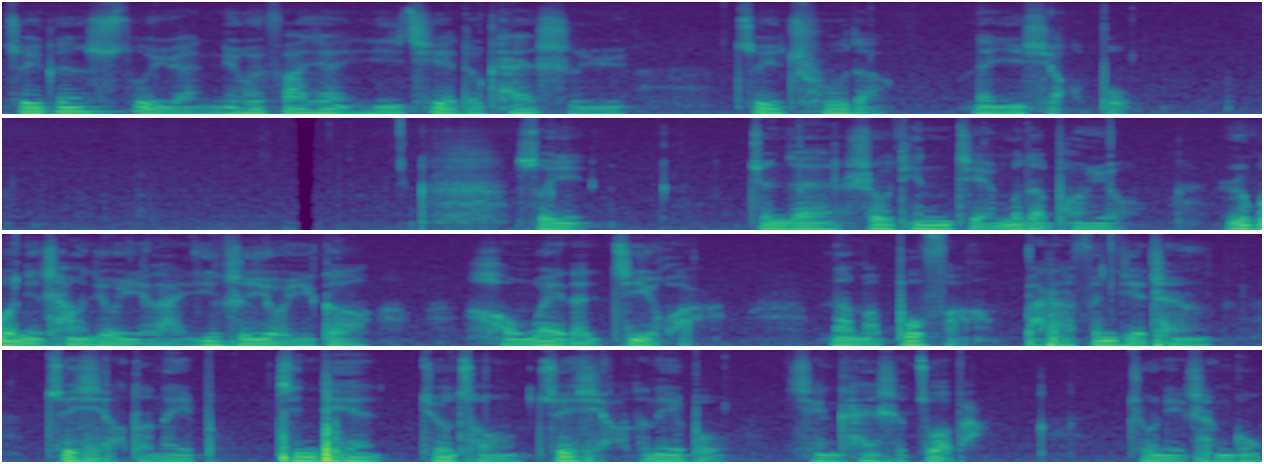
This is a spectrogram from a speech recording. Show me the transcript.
追根溯源，你会发现一切都开始于最初的那一小步。所以，正在收听节目的朋友，如果你长久以来一直有一个宏伟的计划，那么不妨把它分解成最小的那一步。今天就从最小的那一步先开始做吧。祝你成功！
